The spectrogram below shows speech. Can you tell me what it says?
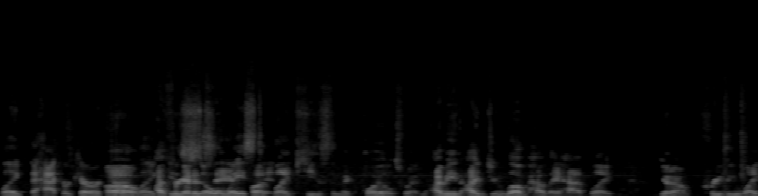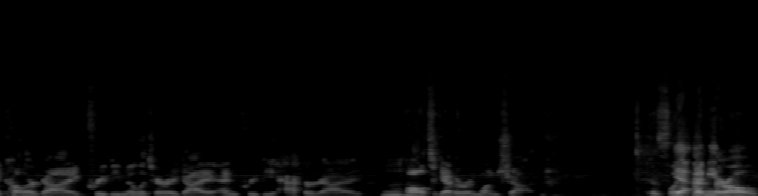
Like the hacker character Oh, like I forget is his so name, wasted. but like he's the McPoyle twin. I mean, I do love how they had like you know creepy white collar guy, creepy military guy, and creepy hacker guy Mhm. all together in one shot. Because like Yeah, they're, mean- they're all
